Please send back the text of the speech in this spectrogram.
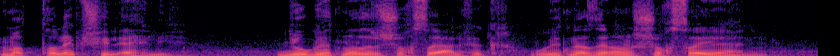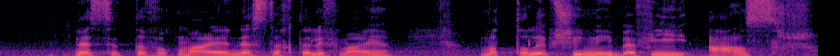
ما تطالبش الأهلي دي وجهة نظري الشخصية على فكرة وجهة نظري أنا الشخصية يعني. ناس تتفق معايا ناس تختلف معايا. ما تطالبش إن يبقى في عصر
